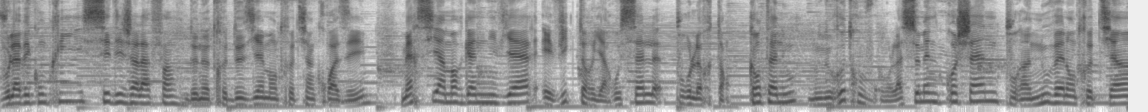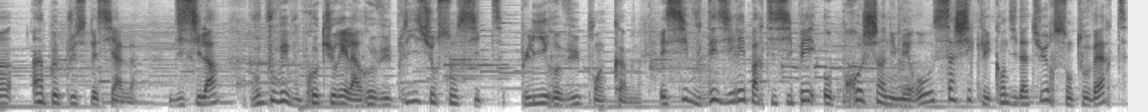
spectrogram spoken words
Vous l'avez compris, c'est déjà la fin de notre deuxième entretien croisé. Merci à Morgane Nivière et Victoria Roussel pour leur temps. Quant à nous, nous nous retrouverons la semaine prochaine pour un nouvel entretien un peu plus spécial. D'ici là, vous pouvez vous procurer la revue Pli sur son site plirevue.com. Et si vous désirez participer au prochain numéro, sachez que les candidatures sont ouvertes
